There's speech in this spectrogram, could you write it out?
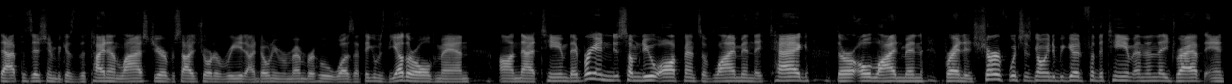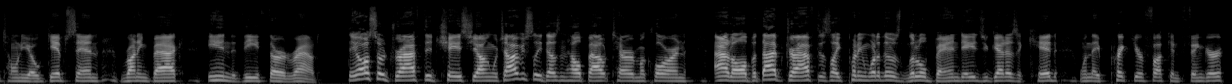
that position because the tight end last year, besides Jordan Reed, I don't even remember who it was. I think it was the other old man on that team. They bring in some new offensive linemen. They tag their O lineman, Brandon Scherff, which is going to be good for the team. And then they draft Antonio Gibson, running back, in the third round. They also drafted Chase Young, which obviously doesn't help out Terry McLaurin at all, but that draft is like putting one of those little band aids you get as a kid when they prick your fucking finger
